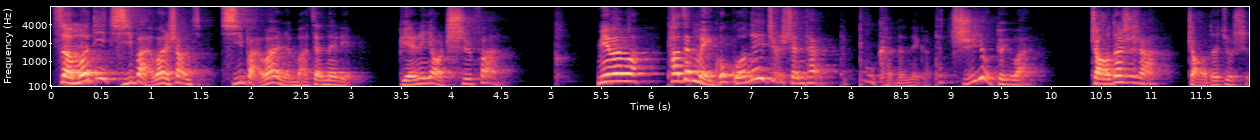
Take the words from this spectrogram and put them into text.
怎么的几百万上几几百万人吧，在那里，别人要吃饭，明白吗？他在美国国内这个生态，他不可能那个，他只有对外，找的是啥？找的就是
